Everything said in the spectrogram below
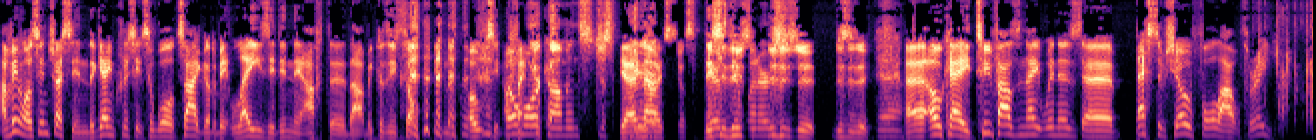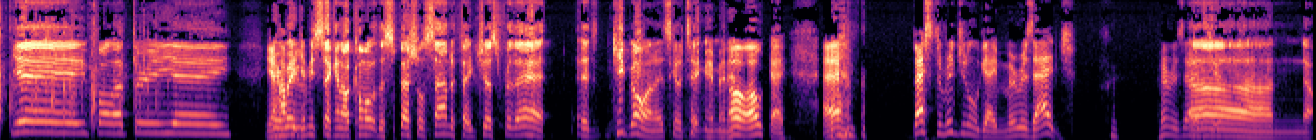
I think what's interesting, the Game Critics Award site got a bit lazy, didn't it, after that, because he stopped putting the quotes in. No more it. comments. Just Yeah, no, it's just this is this, this is it. This is it. Yeah. Uh, okay, 2008 winners. Uh, best of show Fallout 3. Yay! Fallout Three. Yay! Yeah, Here, wait, give me a second. I'll come up with a special sound effect just for that. It, keep going. It's going to take me a minute. Oh, okay. Um, best original game Mirror's Edge. Mirror's Edge. yeah. uh, no.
